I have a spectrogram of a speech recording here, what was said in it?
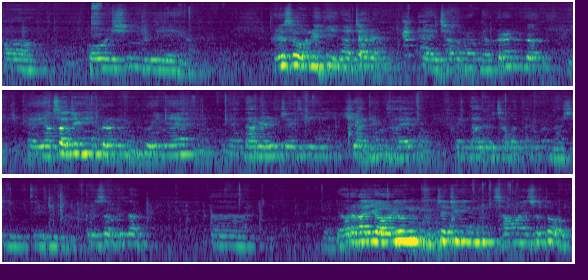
어, 5월 16일이에요. 그래서 오늘 이 날짜를 예, 잡아놓습니다. 그런 그 예, 역사적인 그런 의미의 예, 날을 저희들이 귀한 행사에 예, 날로 잡았다는 걸 말씀드립니다. 그래서 우리가 아, 여러 가지 어려운 국제적인 상황에서도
